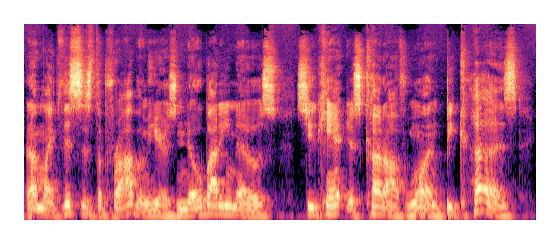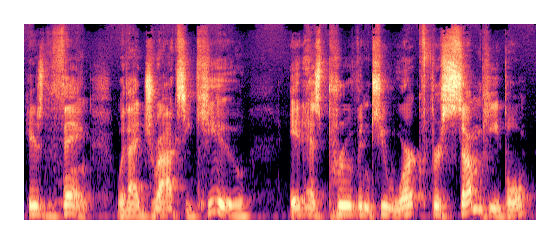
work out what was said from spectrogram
And I'm like, this is the problem here is nobody knows, so you can't just cut off one because here's the thing with hydroxyq, it has proven to work for some people,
